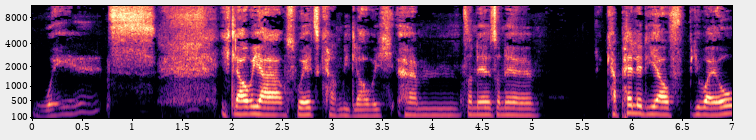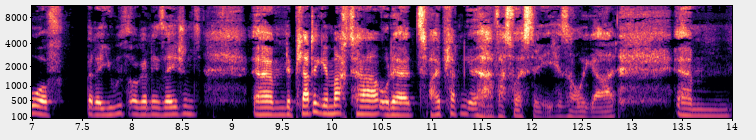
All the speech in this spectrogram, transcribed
Wales? Ich glaube ja, aus Wales kam die, glaube ich. Ähm, so eine, so eine Kapelle, die auf BYO, auf Better Youth Organizations, ähm, eine Platte gemacht hat oder zwei Platten, ja, was weiß der ich, ist auch egal, ähm,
